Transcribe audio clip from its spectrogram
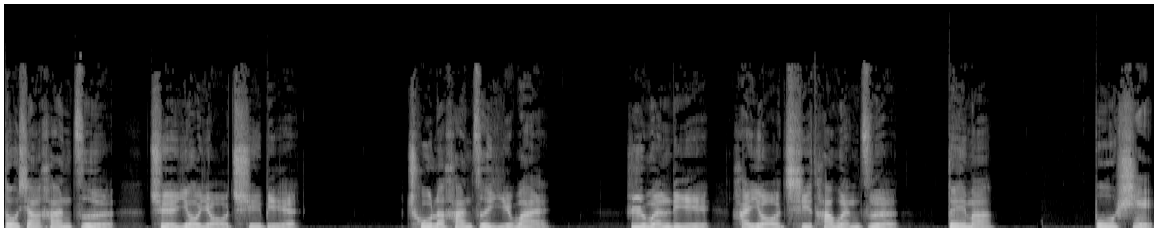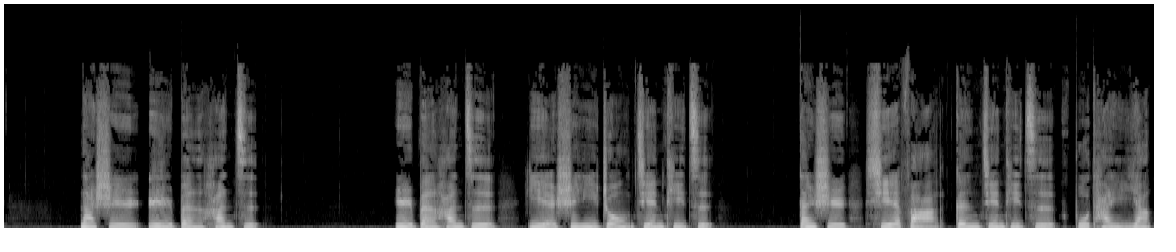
都像汉字，却又有区别。除了汉字以外，日文里还有其他文字，对吗？不是，那是日本汉字。日本汉字也是一种简体字，但是写法跟简体字不太一样。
